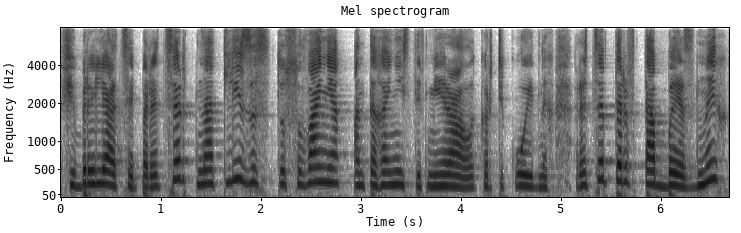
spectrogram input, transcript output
фібриляції передсердь на тлі застосування антагоністів мінералокортикоїдних рецепторів та без них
